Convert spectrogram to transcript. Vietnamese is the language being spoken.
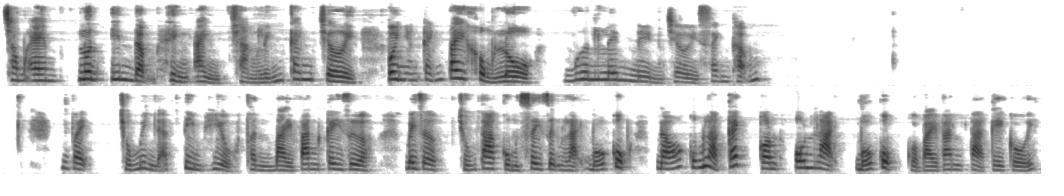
Trong em luôn in đậm hình ảnh chàng lính canh trời với những cánh tay khổng lồ vươn lên nền trời xanh thẫm. Như vậy, chúng mình đã tìm hiểu phần bài văn cây dừa. Bây giờ chúng ta cùng xây dựng lại bố cục, đó cũng là cách con ôn lại bố cục của bài văn tả cây cối.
